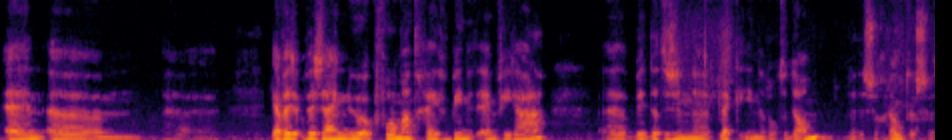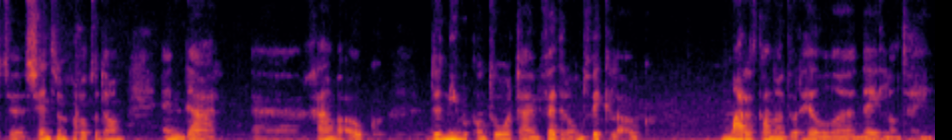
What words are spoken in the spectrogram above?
En ehm, eh, ja, we, we zijn nu ook vorm aan het geven binnen het M4H. Eh, dat is een plek in Rotterdam. Zo groot als het centrum van Rotterdam. En daar gaan we ook de nieuwe kantoortuin verder ontwikkelen ook. Maar het kan er door heel eh, Nederland heen.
